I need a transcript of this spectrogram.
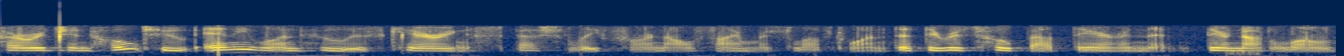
courage and hope to anyone who is caring especially for an Alzheimer's loved one that there is hope out there and that they're not alone.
